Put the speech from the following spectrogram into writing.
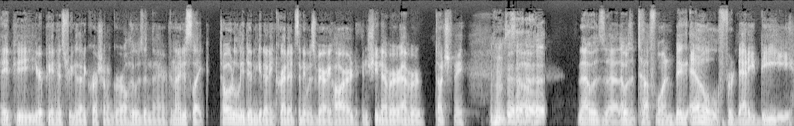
AP European history because I had a crush on a girl who was in there, and I just like totally didn't get any credits, and it was very hard, and she never ever touched me. So- That was uh, that was a tough one. Big L for Daddy D.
